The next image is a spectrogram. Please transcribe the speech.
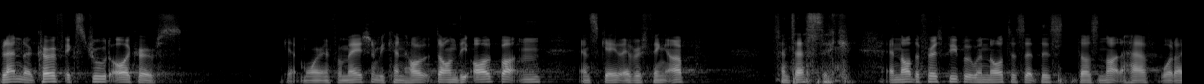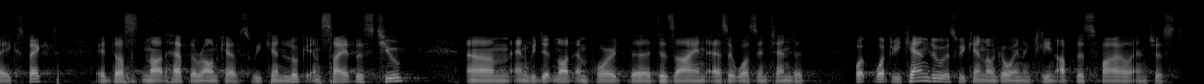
Blender, curve, extrude all curves. Get more information. We can hold down the Alt button and scale everything up. Fantastic. And now the first people will notice that this does not have what I expect. It does not have the round caps. We can look inside this tube, um, and we did not import the design as it was intended. But what we can do is we can now go in and clean up this file and just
